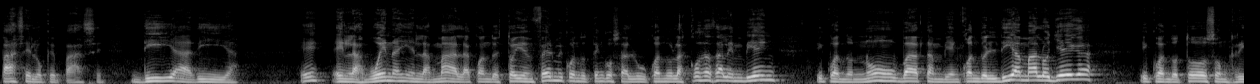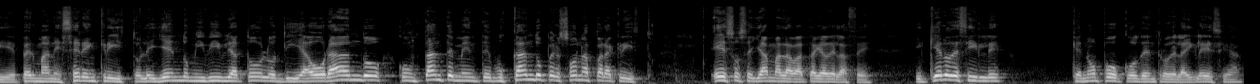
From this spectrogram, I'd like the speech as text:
pase lo que pase, día a día, ¿eh? en las buenas y en las malas, cuando estoy enfermo y cuando tengo salud, cuando las cosas salen bien y cuando no va tan bien, cuando el día malo llega y cuando todo sonríe, permanecer en Cristo, leyendo mi Biblia todos los días, orando constantemente, buscando personas para Cristo. Eso se llama la batalla de la fe. Y quiero decirle que no pocos dentro de la iglesia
